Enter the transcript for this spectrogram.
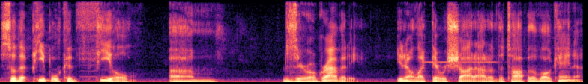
so that people could feel um, zero gravity, you know, like they were shot out of the top of the volcano,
